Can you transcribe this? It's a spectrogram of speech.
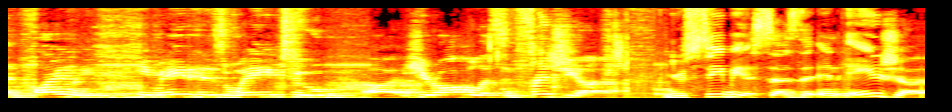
And finally, he made his way to uh, Hierapolis in Phrygia. Eusebius says that in Asia,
